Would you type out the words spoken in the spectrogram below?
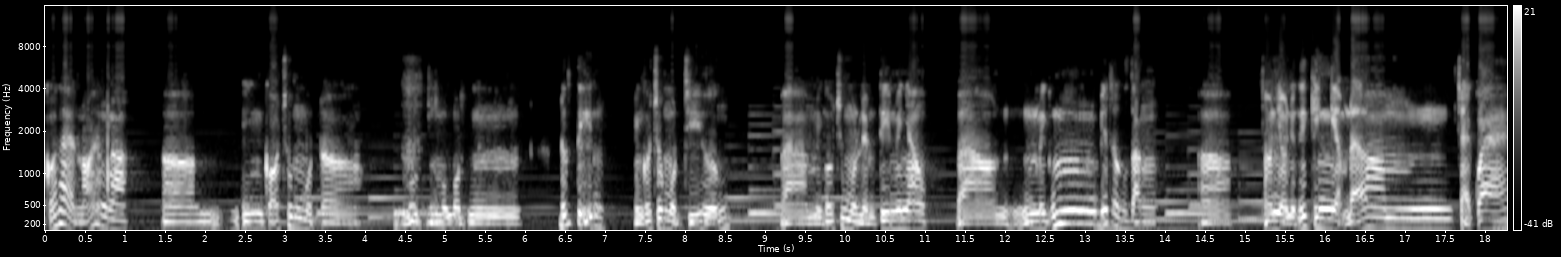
có thể nói rằng là uh, mình có chung một uh, một một, một đức tin mình có chung một chí hướng và mình có chung một niềm tin với nhau. Và mình cũng biết được rằng uh, trong nhiều những cái kinh nghiệm đã um, trải qua ấy,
